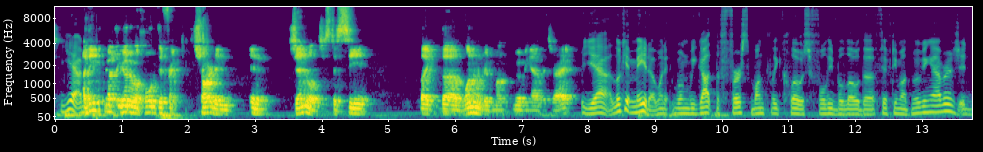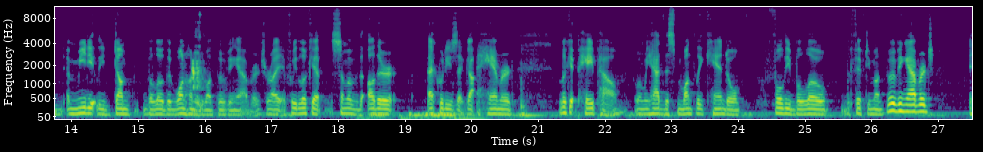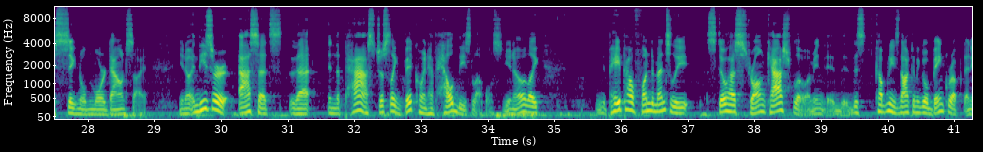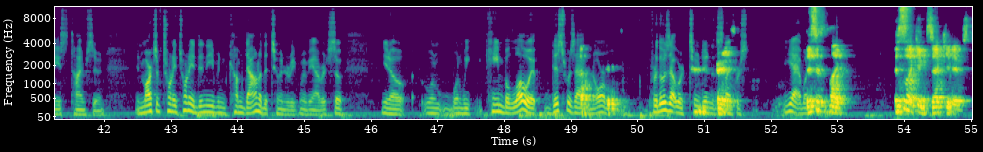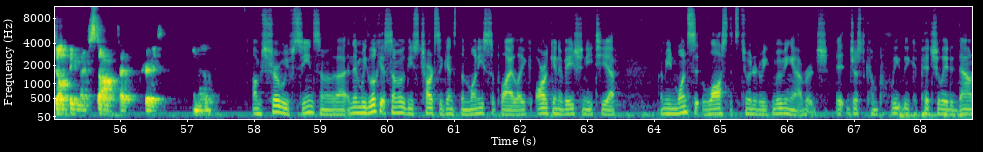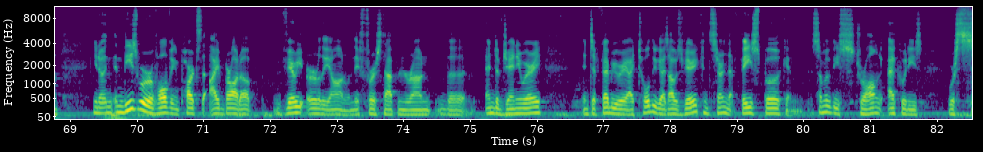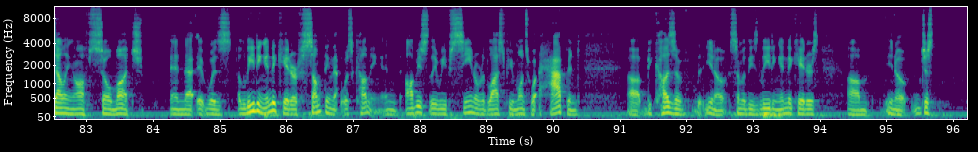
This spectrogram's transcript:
Yeah, I, mean, I think you have to go to a whole different chart in in general just to see like the 100 month moving average, right? Yeah, look at Meta when it, when we got the first monthly close fully below the 50 month moving average, it immediately dumped below the 100 month moving average, right? If we look at some of the other equities that got hammered, look at PayPal when we had this monthly candle fully below the 50 month moving average, it signaled more downside. You know, and these are assets that in the past, just like Bitcoin, have held these levels. You know, like PayPal fundamentally still has strong cash flow. I mean, this company is not going to go bankrupt anytime soon. In March of 2020, it didn't even come down to the 200 week moving average. So, you know, when when we came below it, this was abnormal. For those that were tuned into the snipers, yeah. This is like this is like executives dumping their stock type of crazy, you know. I'm sure we've seen some of that. And then we look at some of these charts against the money supply, like ARK Innovation ETF I mean, once it lost its 200 week moving average, it just completely capitulated down. You know, and, and these were revolving parts that I brought up very early on when they first happened around the end of January into February. I told you guys I was very concerned that Facebook and some of these strong equities were selling off so much and that it was a leading indicator of something that was coming. And obviously, we've seen over the last few months what happened uh, because of you know some of these leading indicators. Um, you know, just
